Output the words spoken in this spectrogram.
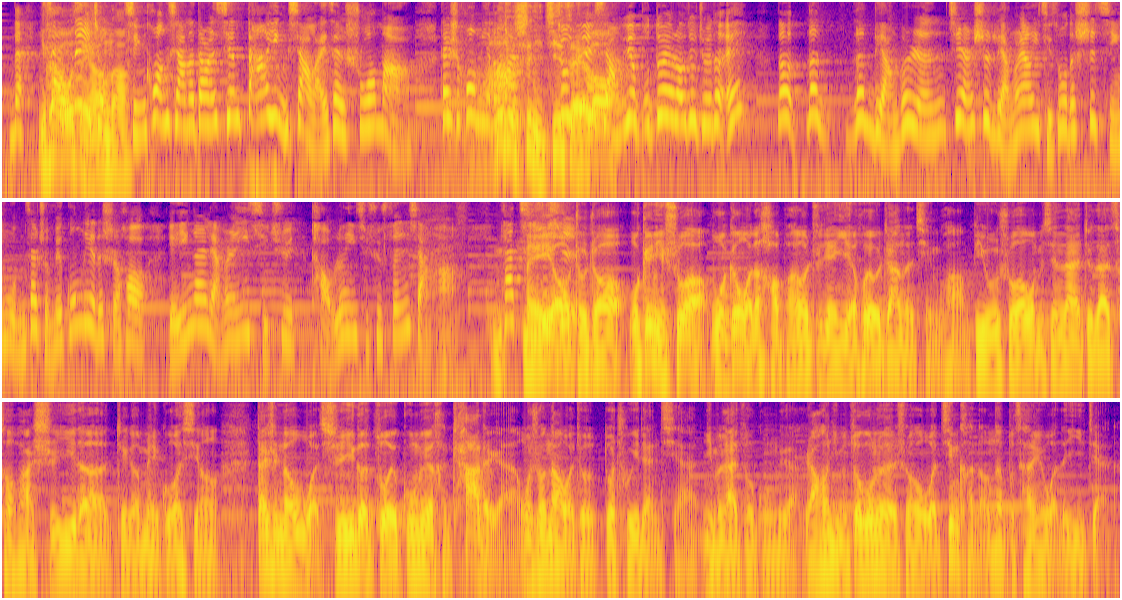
那你看我怎样呢？情况下，那当然先答应下来再说嘛。但是后面那就是你鸡贼就越想越不对了，就觉得哎。那那那两个人既然是两个人要一起做的事情，我们在准备攻略的时候，也应该两个人一起去讨论，一起去分享啊。他没有周周，我跟你说，我跟我的好朋友之间也会有这样的情况。比如说，我们现在就在策划十一的这个美国行，但是呢，我是一个做攻略很差的人。我说，那我就多出一点钱，你们来做攻略。然后你们做攻略的时候，我尽可能的不参与我的意见。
